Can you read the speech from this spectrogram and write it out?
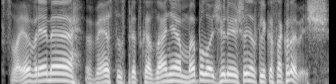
В свое время, вместе с предсказанием, мы получили еще несколько сокровищ.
